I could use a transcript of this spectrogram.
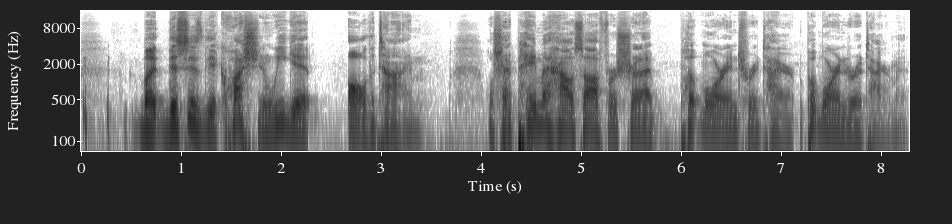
but this is the question we get all the time. Well, should I pay my house off or should I put more into retire put more into retirement?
